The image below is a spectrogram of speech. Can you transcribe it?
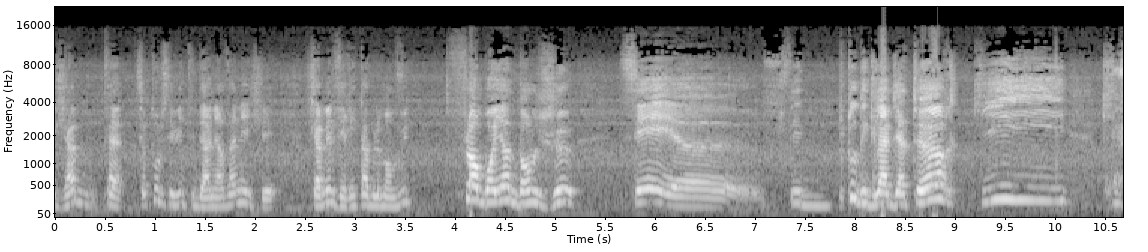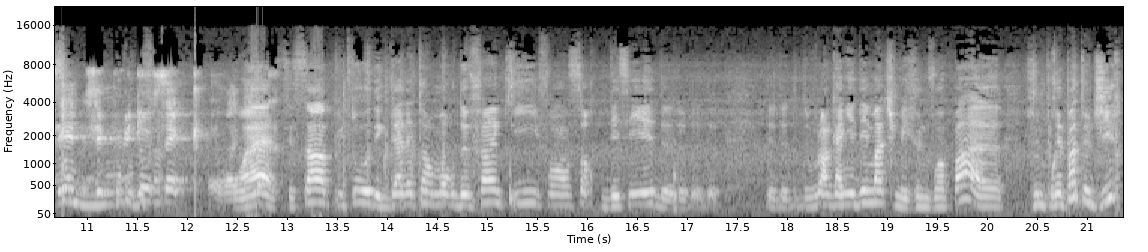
jamais, surtout le Séville ces dernières années, j'ai jamais véritablement vu flamboyant dans le jeu. C'est euh, c'est plutôt des gladiateurs qui. C'est plutôt sec. ouais, c'est ça, plutôt des gladiateurs morts de faim qui font en sorte d'essayer de, de, de, vouloir gagner des matchs. Mais je ne vois pas, euh, je ne pourrais pas te dire.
